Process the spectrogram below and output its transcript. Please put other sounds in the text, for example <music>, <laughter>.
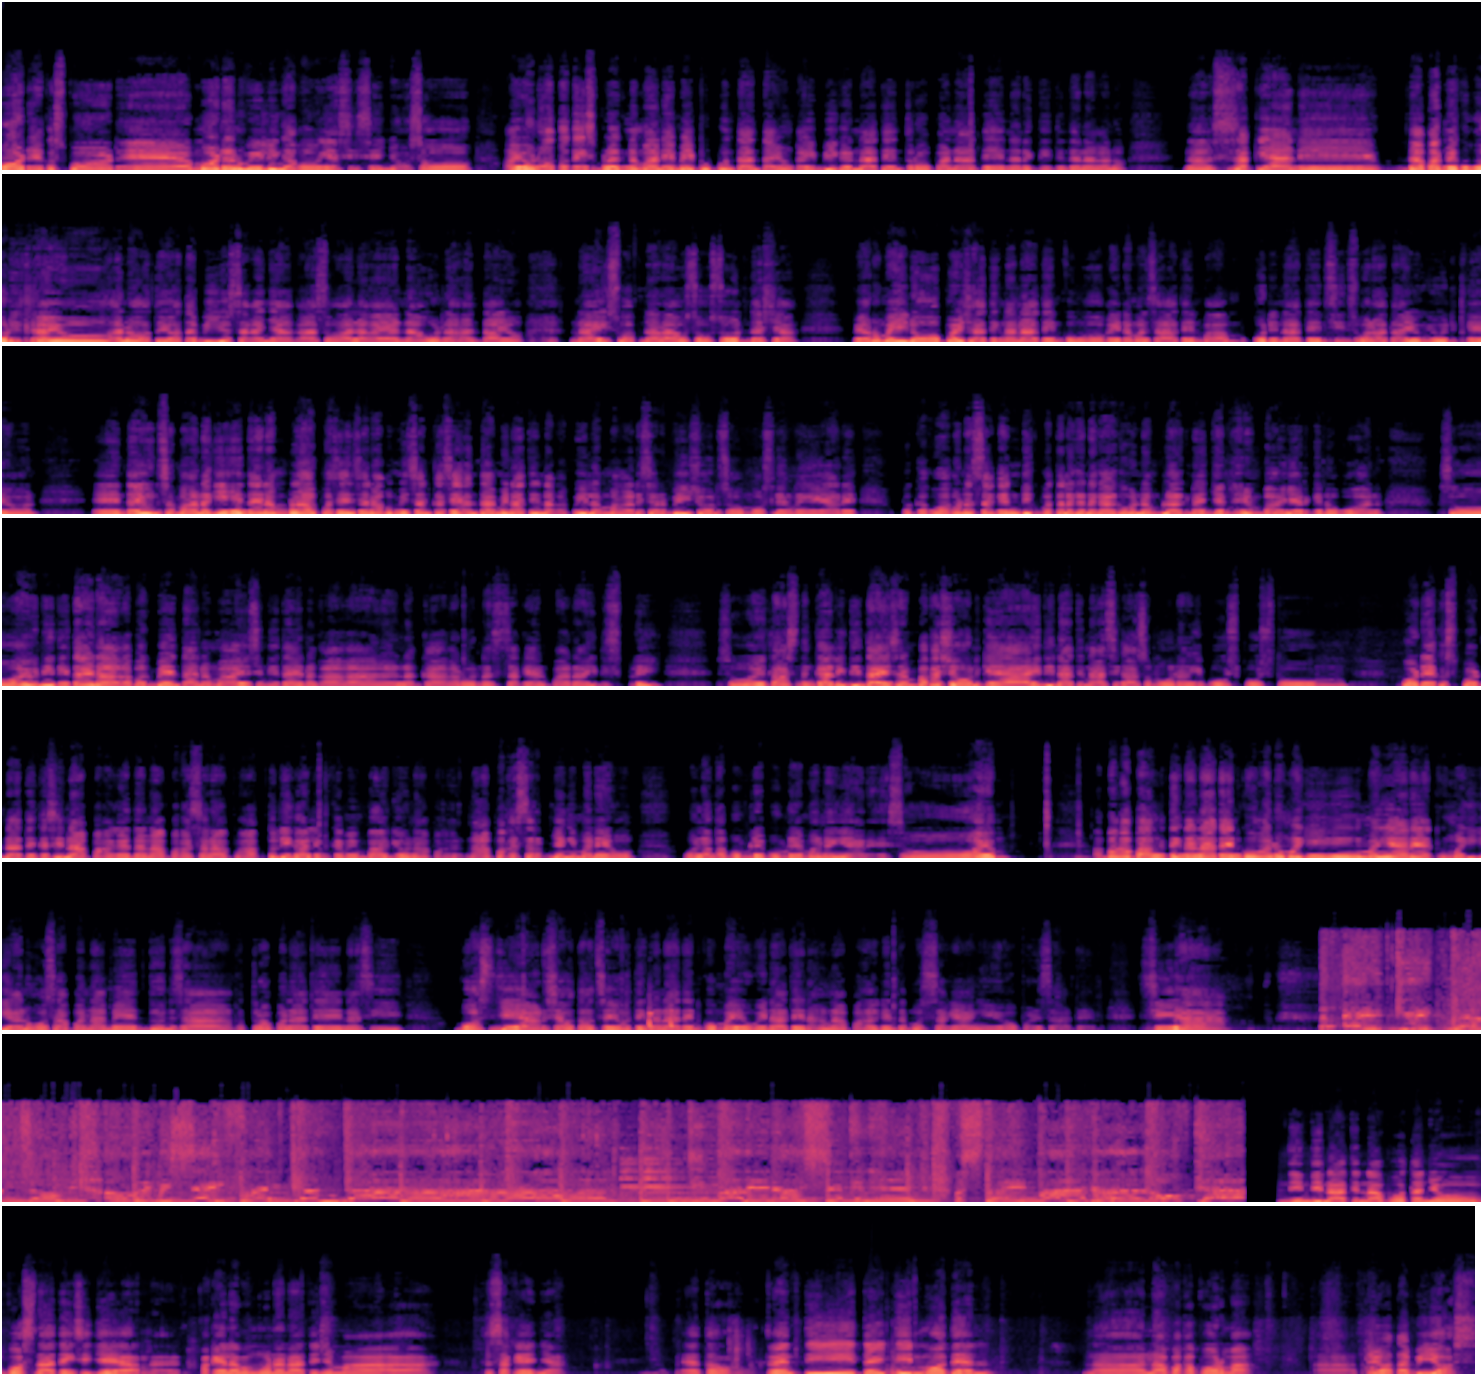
Ford EcoSport, eh, more than willing akong i-assist inyo. So, ayun, on today's vlog naman, eh, may pupuntahan tayong kaibigan natin, tropa natin, na nagtitinda ng ano, ng sasakyan, eh, dapat may kukunin tayong, ano, Toyota Vios sa kanya, kaso nga lang, ayan, naunahan tayo, na i-swap na raw, so sold na siya. Pero may ino-offer siya, tingnan natin kung okay naman sa atin, baka kunin natin since wala tayong unit ngayon. And ayun, sa mga naghihintay ng vlog, pasensya na ako minsan kasi ang dami natin nakapilang mga reservation. So mostly ang nangyayari, pagkakuha ko ng sakyan, hindi ko pa talaga nagagawa ng vlog, nandyan na yung buyer, kinukuha na. So ayun, hindi tayo nakakapagbenta ng maayos, hindi tayo nakaka, nagkakaroon ng sasakyan para i-display. So ayun, tapos nanggaling din tayo sa bakasyon, kaya hindi natin nakasikaso munang i-post-post to Ford EcoSport natin kasi napakaganda, napakasarap. Actually, galing kaming Baguio, napaka, napakasarap niyang imaneho. Walang kaproblema-problema nangyari. So, ayun. Abang-abang, tingnan natin kung ano magiging mangyari at kung magiging anong usapan namin dun sa tropa natin na si Boss JR. Shoutout sa iyo. Tingnan natin kung may uwi natin ang napakaganda mo sasakyang i-offer sa atin. See ya! 8 gig talk Ang ride may safe at ganda Di bali ng second hand Basta'y panalo ka Hindi natin naabutan yung boss natin si JR. Pakialaman muna natin yung mga ah, sasakyan niya. Ito, 2013 model na napaka-forma. Ah, Toyota Vios.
